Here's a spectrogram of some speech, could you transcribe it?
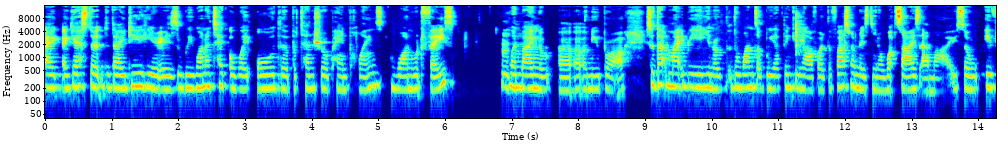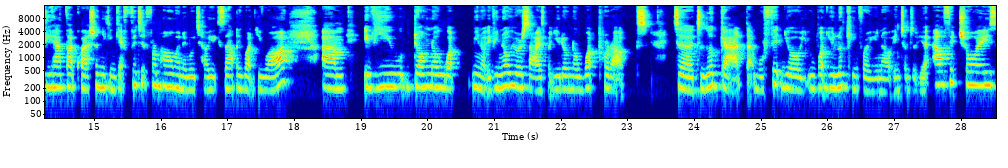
I, I guess the, the idea here is we want to take away all the potential pain points one would face mm-hmm. when buying a, a, a, new bra. So that might be, you know, the ones that we are thinking of. Or the first one is, you know, what size am I? So if you have that question, you can get fitted from home, and it will tell you exactly what you are. Um, if you don't know what you know if you know your size but you don't know what products to, to look at that will fit your what you're looking for you know in terms of your outfit choice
